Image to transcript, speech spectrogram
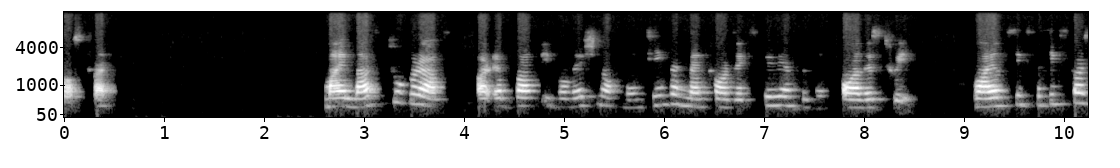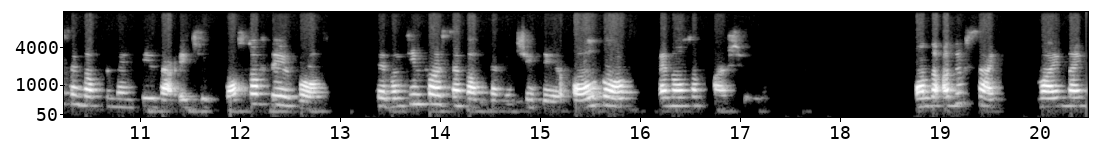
constructive. My last two graphs are about evaluation of mentees and mentors' experiences in OLS 3. While 66% of the mentees are achieved most of their goals, 17% of them achieve their all goals and also partially. On the other side, while 92%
